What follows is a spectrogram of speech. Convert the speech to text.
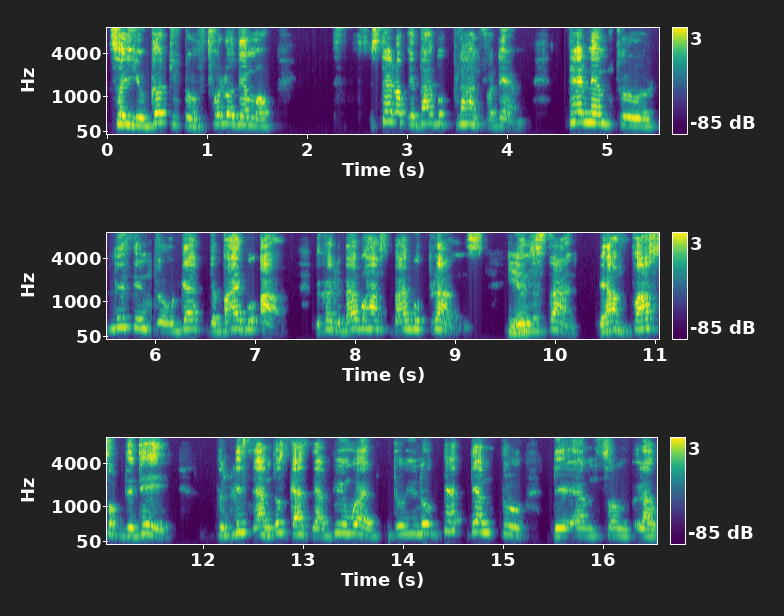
so you got to follow them up, set up a Bible plan for them, tell them to listen to get the Bible out because the Bible has Bible plans. Yes. You understand? They have verse of the day to listen, and those guys they are doing well. Do you know get them to the um some like,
